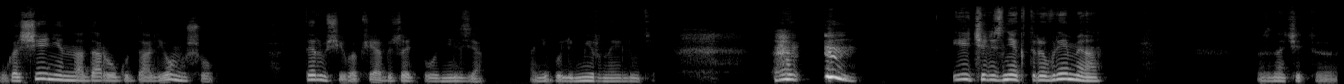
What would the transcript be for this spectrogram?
угощение на дорогу дали, и он ушел. Дервишей вообще обижать было нельзя. Они были мирные люди. И через некоторое время, значит, э,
